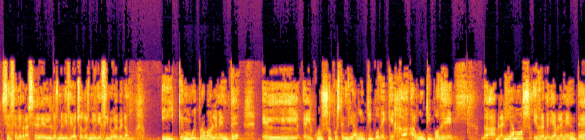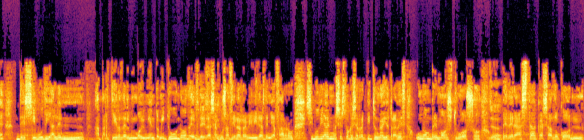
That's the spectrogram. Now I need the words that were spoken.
se celebrase en el 2018-2019, ¿no? Y que muy probablemente el, el curso pues tendría algún tipo de queja, algún tipo de... Hablaríamos irremediablemente de si Woody Allen, a partir del movimiento Me Too, ¿no? de, de las acusaciones revividas de Mia Farrow, si Woody Allen no es esto que se repite una y otra vez, un hombre monstruoso, un pederasta casado con,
